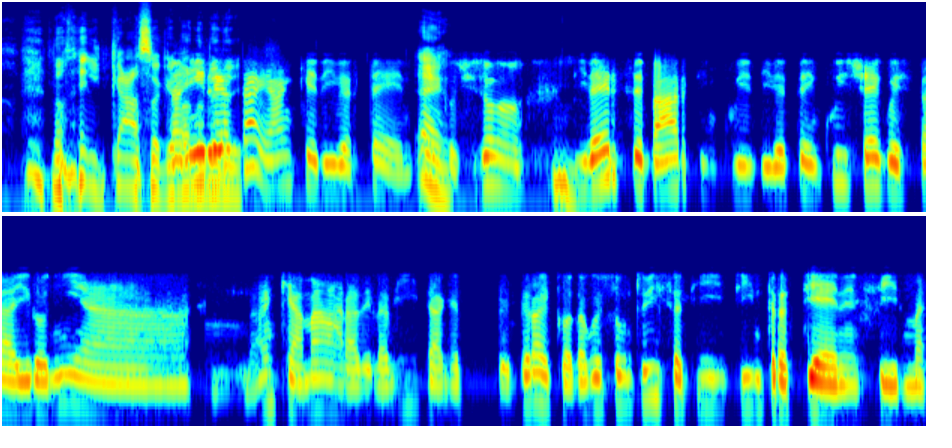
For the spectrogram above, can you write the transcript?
non è il caso che Ma In realtà è anche divertente, eh. ecco, ci sono mm. diverse parti in cui, in cui, c'è questa ironia anche amara della vita, che però ecco, da questo punto di vista ti, ti intrattiene il film.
